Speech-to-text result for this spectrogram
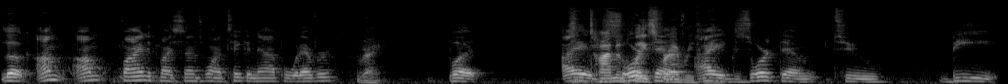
look, I'm I'm fine if my sons want to take a nap or whatever. Right. But I time and place them, for everything. I exhort them to be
